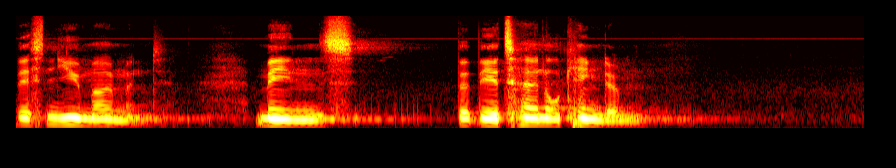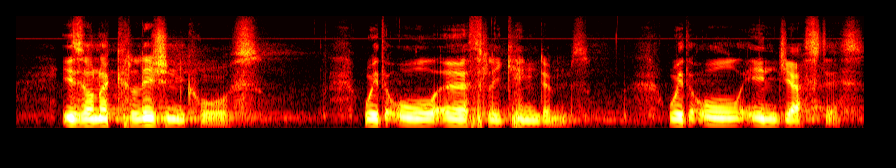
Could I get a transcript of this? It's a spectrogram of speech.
This new moment means that the eternal kingdom is on a collision course with all earthly kingdoms, with all injustice,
